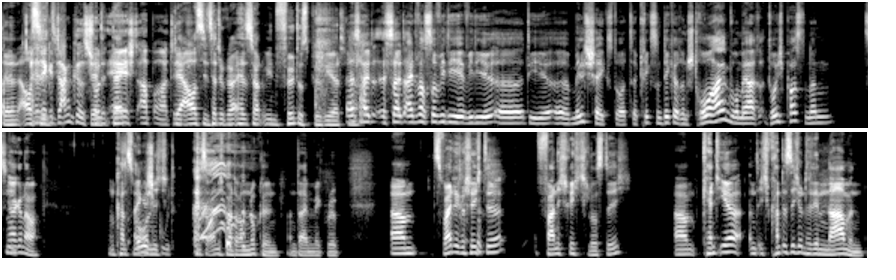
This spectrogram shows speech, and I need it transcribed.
Also der aussieht, Gedanke ist der- schon der- echt abartig. der aussieht, als hättest du gerade wie einen Fötus püriert. Es ist halt, es ist halt einfach so wie die, wie die, äh, die äh, Milchshakes dort. Da kriegst du einen dickeren Strohhalm, wo mehr durchpasst und dann ziehen. Ja, genau. Dann kannst du auch nicht, gut. kannst du auch nicht mal dran nuckeln an deinem McRib. Ähm, zweite Geschichte fand ich richtig lustig. Ähm, kennt ihr, und ich kannte es nicht unter dem Namen,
